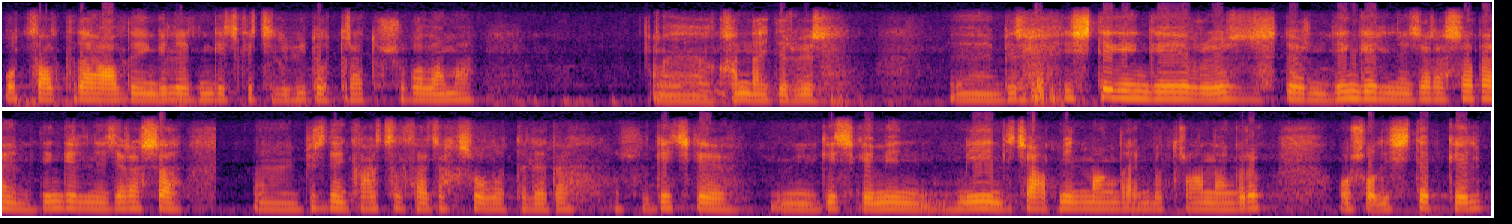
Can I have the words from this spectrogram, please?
отуз алтыда ал деген келердин кечке чейин үйдө турат ушул балама э, кандайдыр бир Э, бир иштегенге бир өздөрүнүн деңгээлине жараша да эми деңгээлине жараша бирдеңке ачылса жакшы болот эле да. Ушул кечке кечке мен мээримди чагып менин маңдайымда отургандан көрө ошол иштеп келип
